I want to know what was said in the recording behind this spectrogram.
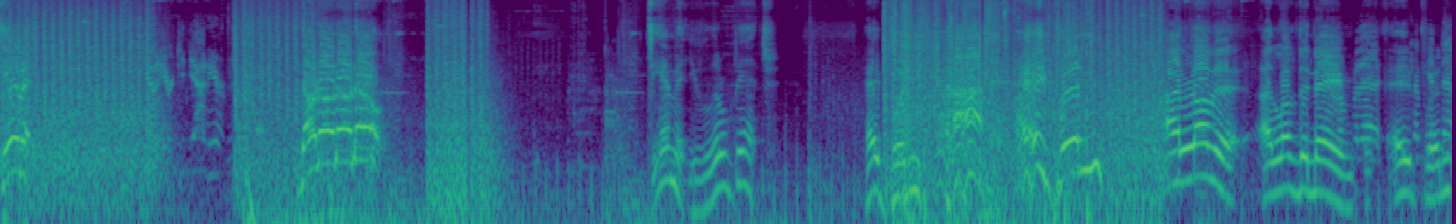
Damn it! Get down here! Get down here! No, no, no, no! Damn it, you little bitch. Hey, Puddin. hey, Puddin! I love it. I love the name. Hey, Come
